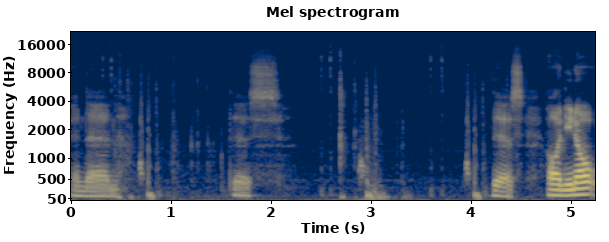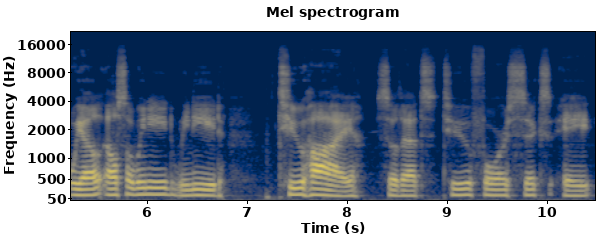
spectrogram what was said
And then this. This. Oh, and you know what we also we need? We need two high. So that's 2, 4, 6, 8,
